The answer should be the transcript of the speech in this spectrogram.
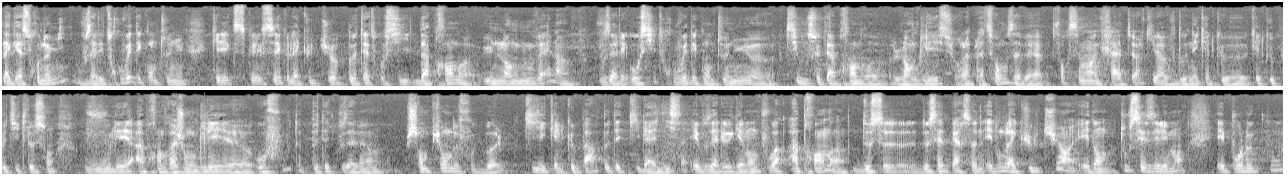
la gastronomie, vous allez trouver des contenus. Qu'est-ce que c'est que la culture Peut-être aussi d'apprendre une langue nouvelle. Vous allez aussi trouver des contenus. Euh, si vous souhaitez apprendre l'anglais sur la plateforme, vous avez forcément un créateur qui va vous donner quelques, quelques petites leçons. Vous voulez apprendre à jongler euh, au foot, peut-être que vous avez un champion de football qui est quelque part, peut-être qu'il est à Nice, et vous allez également pouvoir apprendre de, ce, de cette personne. Et donc la culture est dans tous ces éléments. Et pour le coup,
